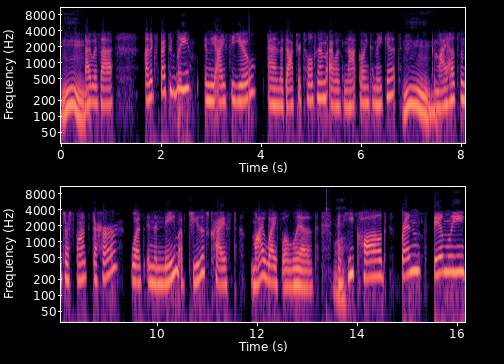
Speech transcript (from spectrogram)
Mm. I was uh, unexpectedly in the ICU, and the doctor told him I was not going to make it. Mm. My husband's response to her was, In the name of Jesus Christ, my wife will live. Wow. And he called friends, family,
